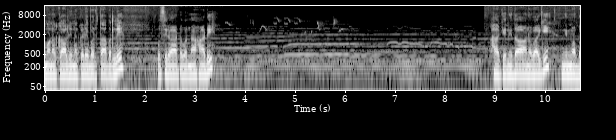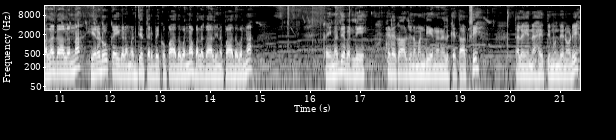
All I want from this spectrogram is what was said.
ಮೊಣಕಾಲಿನ ಕಡೆ ಬರ್ತಾ ಬರಲಿ. ಉಸಿರಾಟವನ್ನು ಹಾಡಿ. ಹಾಗೆ ನಿಧಾನವಾಗಿ ನಿಮ್ಮ ಬಲಗಾಲನ್ನು ಎರಡೂ ಕೈಗಳ ಮಧ್ಯೆ ತರಬೇಕು ಪಾದವನ್ನು, ಬಲಗಾಲಿನ ಪಾದವನ್ನು. ಕೈ ಮಧ್ಯೆ ಬರಲಿ. ಎಡಗಾಲಿನ ಮಂಡಿಯನ್ನು ನೆಲಕ್ಕೆ ತಾಗಿಸಿ ತಲೆಯನ್ನು ಎತ್ತಿ ಮುಂದೆ ನೋಡಿ.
